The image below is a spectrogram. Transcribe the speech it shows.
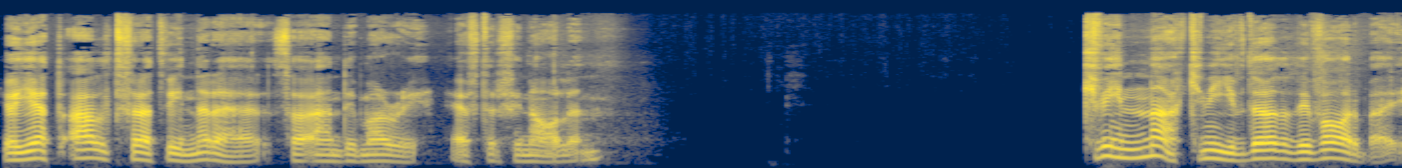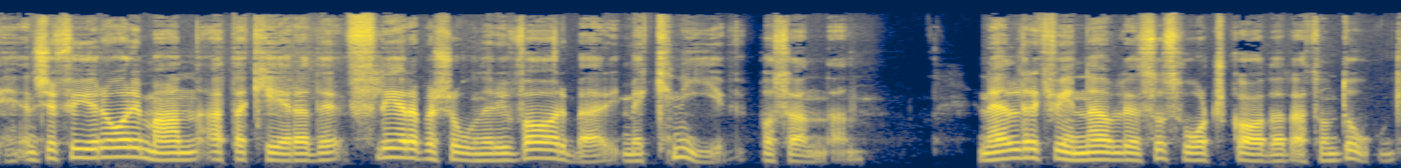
Jag har gett allt för att vinna det här, sa Andy Murray efter finalen. Kvinna knivdödad i Varberg. En 24-årig man attackerade flera personer i Varberg med kniv på söndagen. En äldre kvinna blev så svårt skadad att hon dog.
